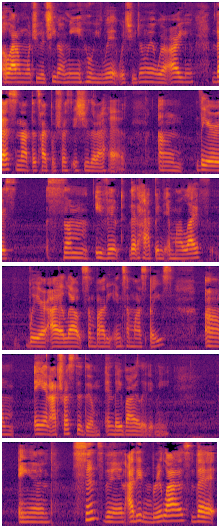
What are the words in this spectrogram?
oh, I don't want you to cheat on me. Who you with? What you doing? Where are you? That's not the type of trust issue that I have. Um, there's some event that happened in my life where I allowed somebody into my space. Um, and I trusted them and they violated me. And since then, I didn't realize that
